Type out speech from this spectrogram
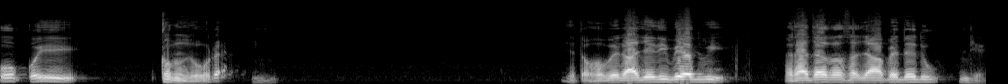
ਉਹ ਕੋਈ ਕਮਜ਼ੋਰ ਹੈ? ਜੇ ਤਾਂ ਹੋਵੇ ਰਾਜੇ ਦੀ ਬੇਅਦਬੀ ਰਾਜਾ ਤਾਂ ਸਜ਼ਾ ਆਪੇ ਦੇ ਦੂ। ਜੀ।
